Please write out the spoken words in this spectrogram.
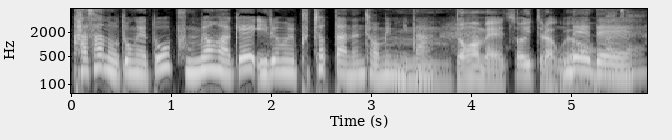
가사 노동에도 분명하게 이름을 붙였다는 점입니다. 음, 명함에 써 있더라고요. 네네. 맞아요.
